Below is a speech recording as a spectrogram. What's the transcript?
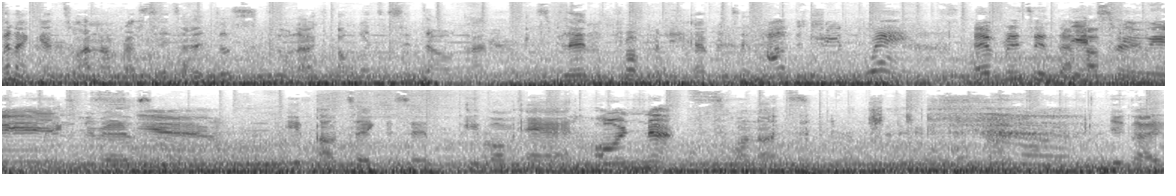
when i get to anambra state i just feel like i'm going to sit down and explain properly everything. How the trip went. Everything that The happened experience. experience Yeah. if i'll take the same ibom air Or not. or not you guys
